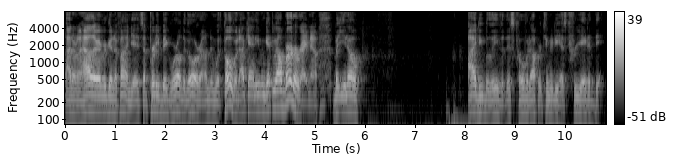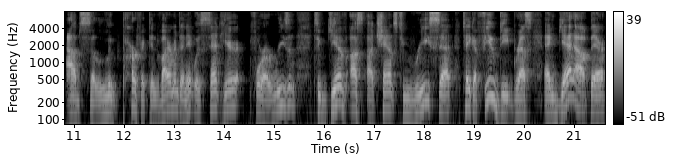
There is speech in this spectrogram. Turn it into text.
I don't know how they're ever going to find you. It's a pretty big world to go around. And with COVID, I can't even get to Alberta right now. But, you know, I do believe that this COVID opportunity has created the absolute perfect environment, and it was sent here for a reason to give us a chance to reset, take a few deep breaths, and get out there.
